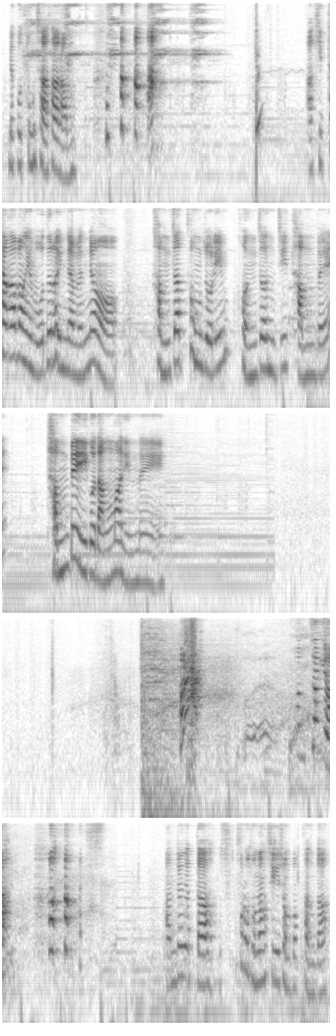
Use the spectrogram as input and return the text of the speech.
근데 보통 자살함. 아, 기타 가방에 뭐 들어있냐면요. 감자통 조림, 건전지, 담배. 담배 이거 낭만 있네. 안 되겠다. 숲으로 도망치기 전복한다.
